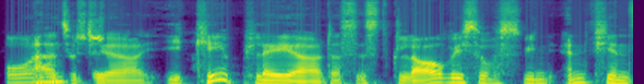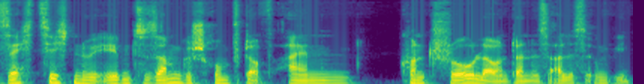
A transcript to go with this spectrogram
und also der IK-Player, das ist, glaube ich, sowas wie ein N64, nur eben zusammengeschrumpft auf einen Controller und dann ist alles irgendwie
